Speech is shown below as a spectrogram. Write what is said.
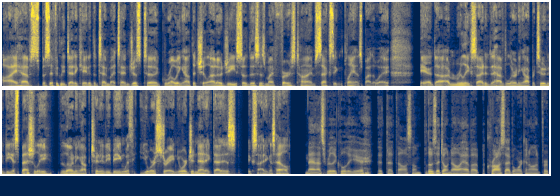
I have specifically dedicated the 10 by 10 just to growing out the chill out OG. So this is my first time sexing plants, by the way. And uh, I'm really excited to have the learning opportunity, especially the learning opportunity being with your strain, your genetic. That is exciting as hell. Man, that's really cool to hear. That that's awesome. For those that don't know, I have a, a cross I've been working on for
